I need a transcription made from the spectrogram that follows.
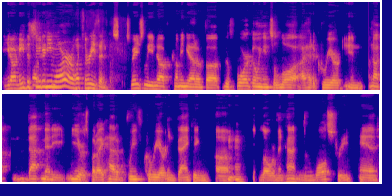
You don't need the suit anymore, or what's the reason? Strangely enough, coming out of uh, before going into law, I had a career in not that many years, but I had a brief career in banking um, mm-hmm. in Lower Manhattan on Wall Street, and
